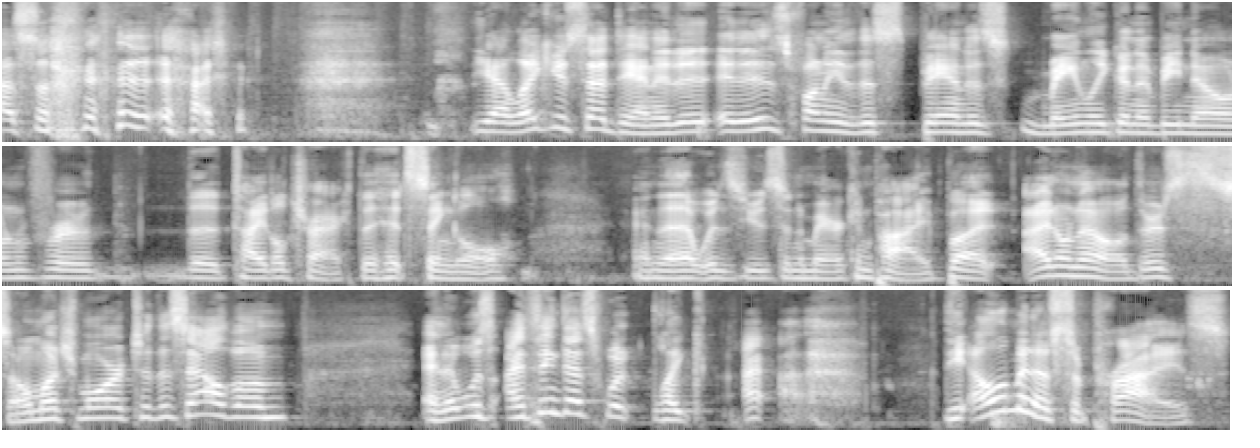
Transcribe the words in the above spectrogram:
yeah, so yeah, like you said, Dan, it it is funny. This band is mainly going to be known for the title track, the hit single, and that was used in American Pie. But I don't know. There's so much more to this album, and it was. I think that's what like I, the element of surprise.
